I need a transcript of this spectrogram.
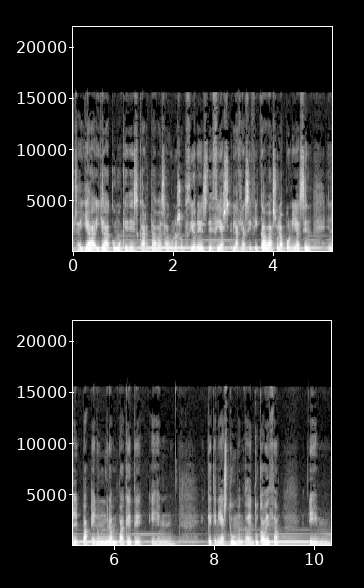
O sea, ya, ya como que descartabas algunas opciones, decías, la clasificabas o la ponías en, el, en un gran paquete em, que tenías tú montado en tu cabeza Em,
